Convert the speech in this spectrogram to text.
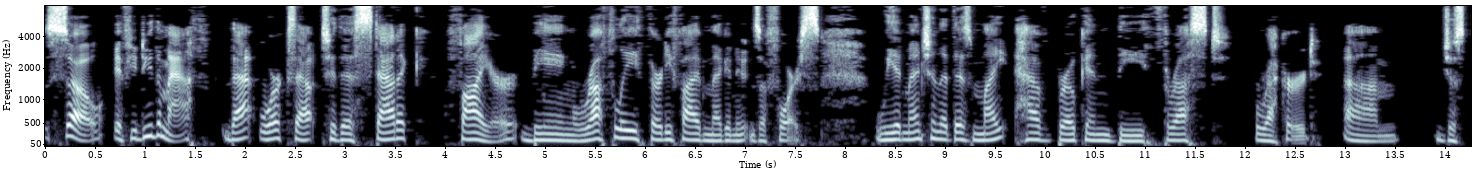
So if you do the math, that works out to this static fire being roughly 35 meganewtons of force. We had mentioned that this might have broken the thrust record, um, just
